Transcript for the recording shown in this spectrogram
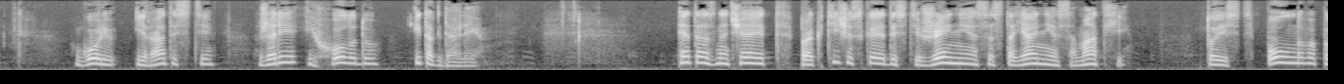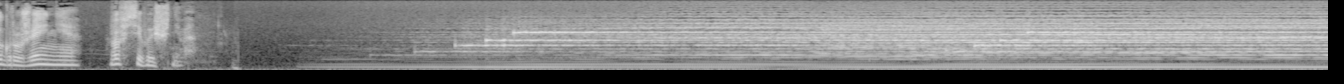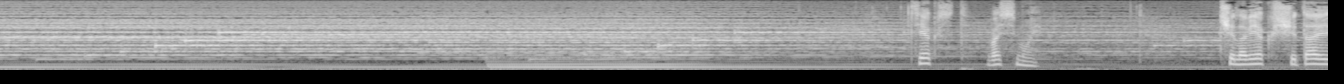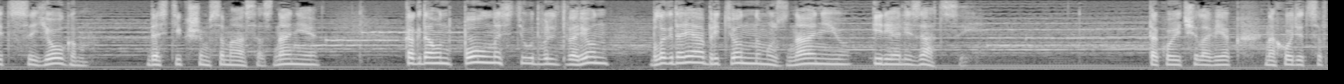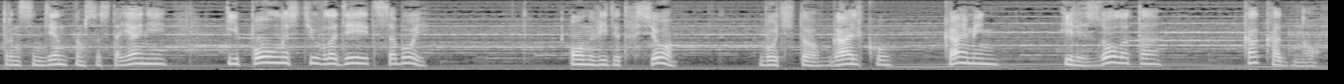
горю и радости, жаре и холоду и так далее. Это означает практическое достижение состояния самадхи, то есть полного погружения во Всевышнего. Текст восьмой. Человек считается йогом, достигшим самоосознания, когда он полностью удовлетворен благодаря обретенному знанию и реализации. Такой человек находится в трансцендентном состоянии и полностью владеет собой. Он видит все, будь то гальку, камень или золото – как одно.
